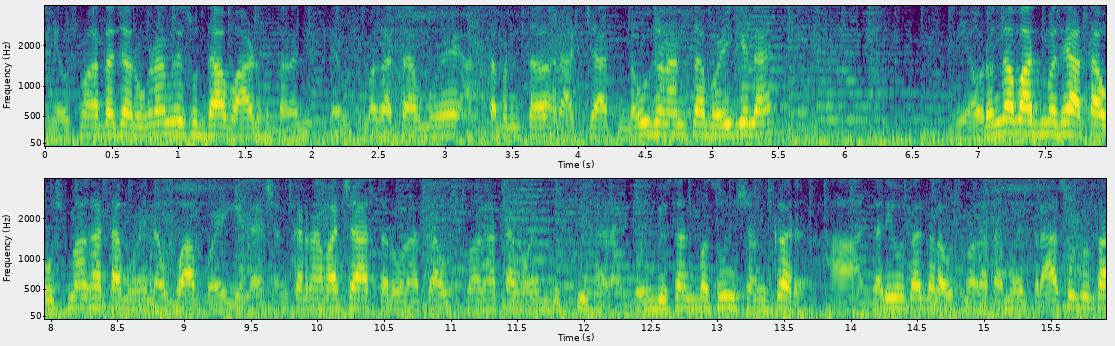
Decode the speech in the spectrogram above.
आणि उष्माघाताच्या रुग्णांमध्ये सुद्धा वाढ होताना दिसते. उष्माघातामुळे आतापर्यंत राज्यात नऊ जणांचा बळी गेला आहे आणि औरंगाबादमध्ये आता उष्माघातामुळे नववा बळी गेलाय. शंकर नावाच्या तरुणाचा उष्माघातामुळे मृत्यू झाला दोन दिवसांपासून शंकर हा आजारी होता. त्याला उष्माघातामुळे त्रास होत होता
